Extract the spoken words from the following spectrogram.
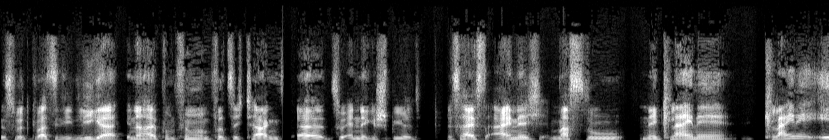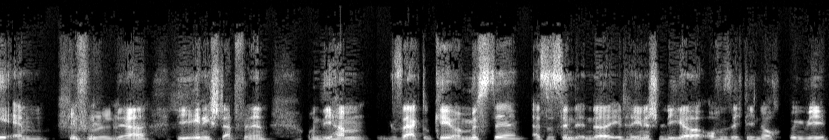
es wird quasi die Liga innerhalb von 45 Tagen äh, zu Ende gespielt. Das heißt, eigentlich machst du eine kleine, kleine EM gefühlt, ja, die eh nicht stattfindet. Und die haben gesagt, okay, man müsste, also es sind in der italienischen Liga offensichtlich noch irgendwie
